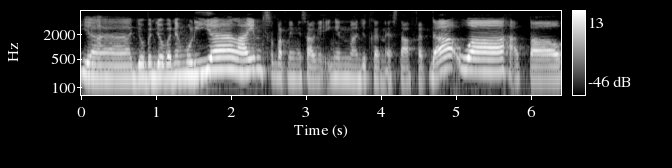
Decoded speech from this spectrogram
ya jawaban-jawaban yang mulia lain seperti misalnya ingin melanjutkan estafet dakwah atau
